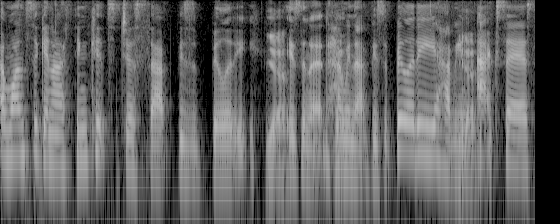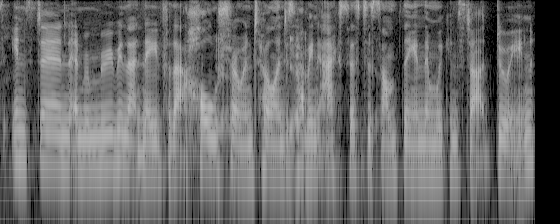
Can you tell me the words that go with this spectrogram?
And once again, I think it's just that visibility, Yeah. isn't it? Having that visibility, having Yeah. access, instant, and removing that need for that whole show and tell and just Yeah. having access to something and then we can start doing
